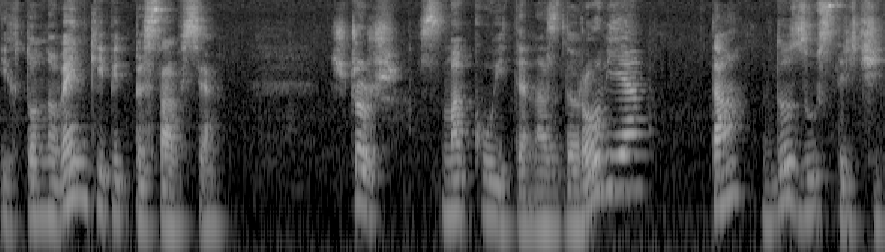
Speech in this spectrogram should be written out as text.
і хто новенький підписався. Що ж, смакуйте на здоров'я та до зустрічі!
